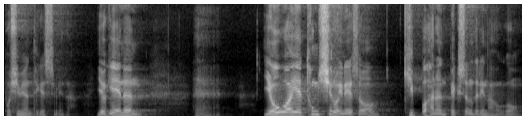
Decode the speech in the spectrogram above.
보시면 되겠습니다. 여기에는 여호와의 통치로 인해서 기뻐하는 백성들이 나오고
